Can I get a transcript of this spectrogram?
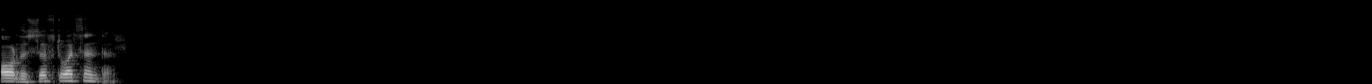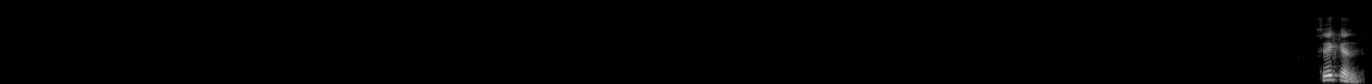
or the software center. Second,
